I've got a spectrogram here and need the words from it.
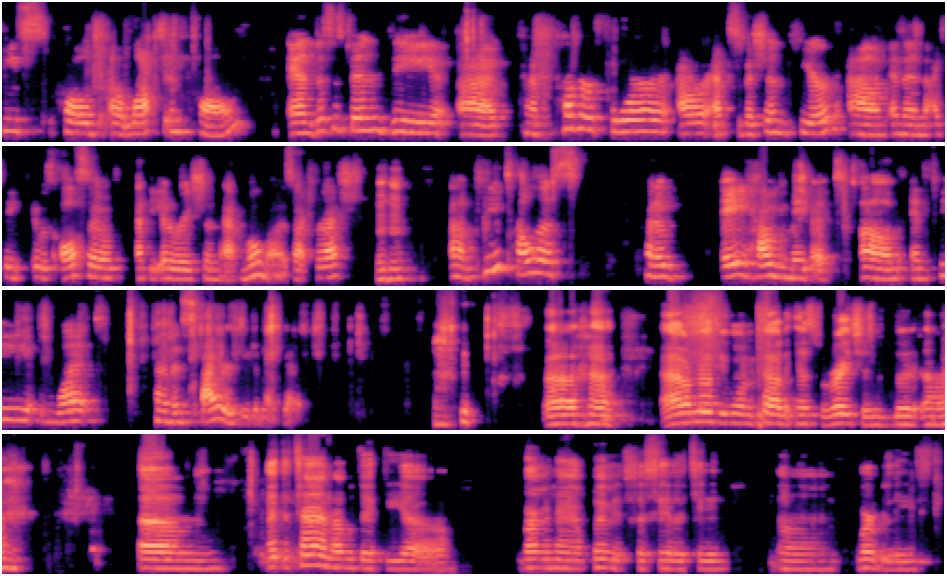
piece called uh, Locked in Calm. And this has been the uh, kind of cover for our exhibition here. Um, and then I think it was also at the iteration at MoMA. Is that correct? Mhm. Um, can you tell us kind of A, how you made it, um, and B, what kind of inspired you to make it? Uh, I don't know if you want to call it inspiration, but uh, um, at the time I was at the uh, Birmingham Women's Facility um, work release,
